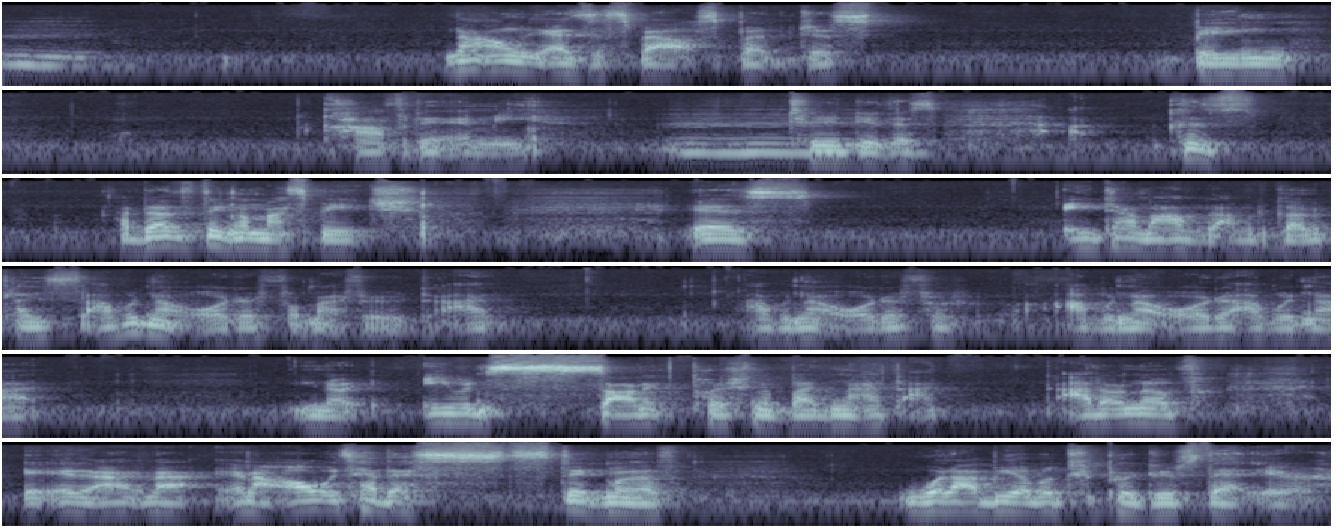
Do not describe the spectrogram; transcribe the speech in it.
mm. Not only as a spouse, but just being confident in me to do this. Because another thing on my speech is anytime I would, I would go to places, I would not order for my food. I, I would not order for, I would not order, I would not, you know, even Sonic pushing a button, I, I, I don't know if, and I, and I, and I always had that stigma of, would I be able to produce that air,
